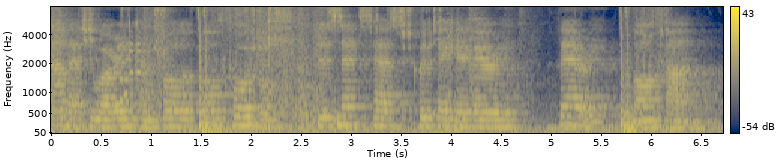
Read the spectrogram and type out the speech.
that you are in control of both portals, this next test could take a very, very long time.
